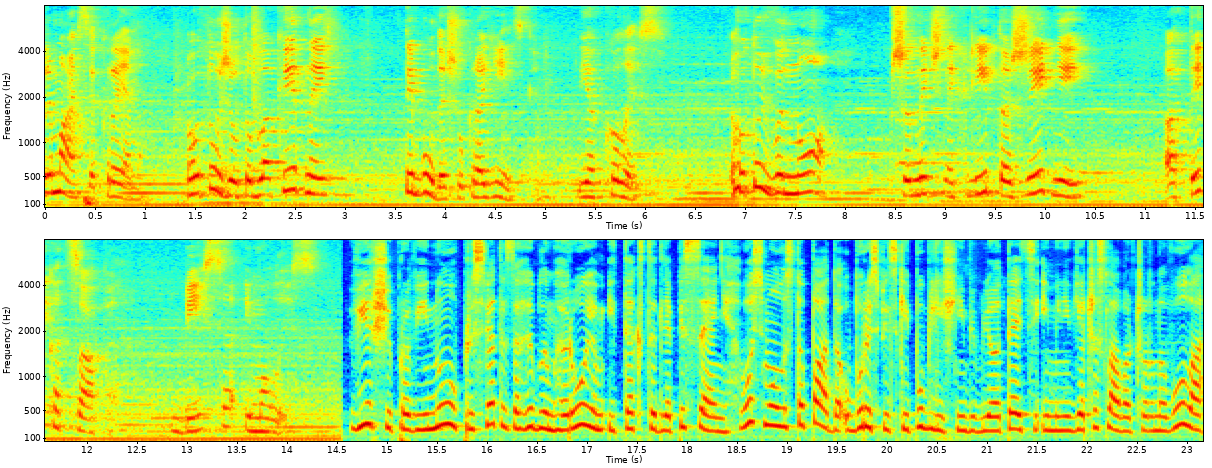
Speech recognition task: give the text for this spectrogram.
Тримайся, Криму. Готуй жовто-блакитний, ти будеш українським, як колись. Готуй вино, пшеничний хліб та житній, а ти, кацапе, бійся і молись. Вірші про війну, присвяти загиблим героям і тексти для пісень. 8 листопада у Бориспільській публічній бібліотеці імені В'ячеслава Чорновола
